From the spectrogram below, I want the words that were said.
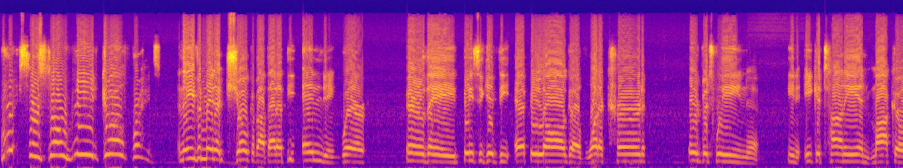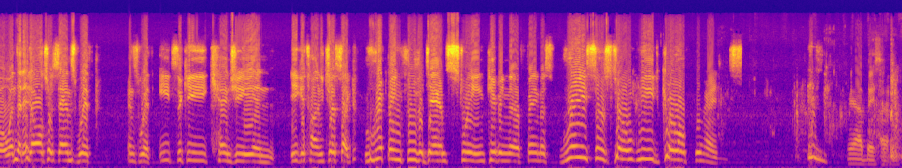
racers don't need girlfriends. And they even made a joke about that at the ending, where, where they basically give the epilogue of what occurred, occurred between uh, you know, Iketani and Mako, and then it all just ends with ends with Itsuki, Kenji, and Iketani just like ripping through the damn screen, giving their famous "Racers don't need girlfriends." Yeah, basically. Uh,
